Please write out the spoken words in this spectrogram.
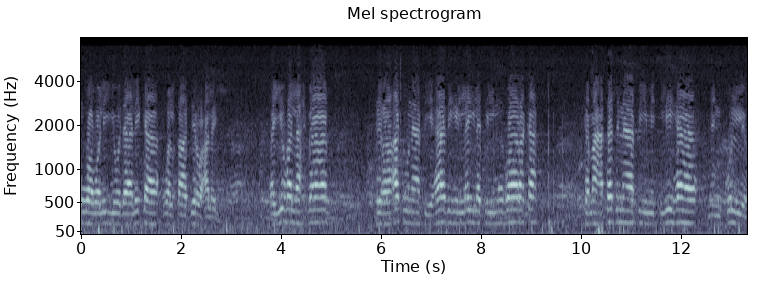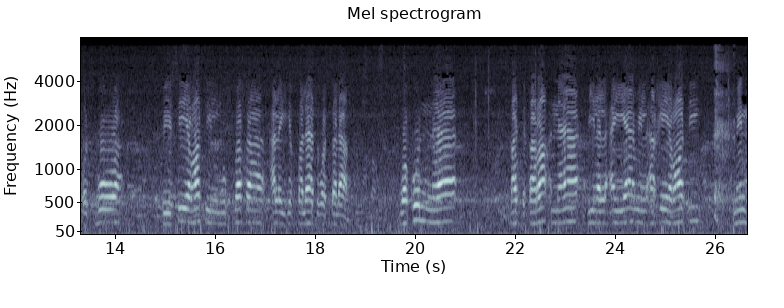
هو ولي ذلك والقادر عليه. أيها الأحباب قراءتنا في هذه الليلة المباركة كما اعتدنا في مثلها من كل أسبوع في سيرة المصطفى عليه الصلاة والسلام. وكنا قد قرأنا إلى الأيام الأخيرة من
